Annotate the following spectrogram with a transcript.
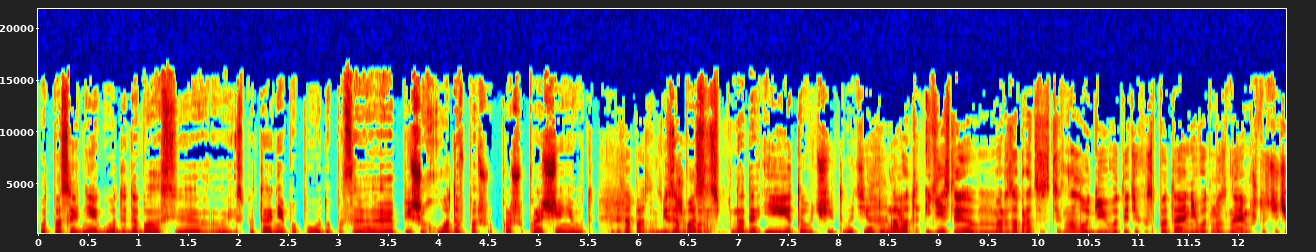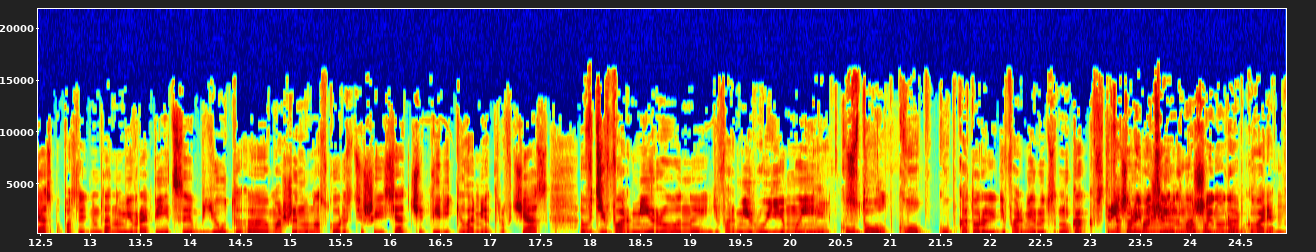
Вот последние годы добавилось э, испытание по поводу э, пешеходов, прошу, прошу прощения, вот безопасность безопасности надо и это учитывать. Я думаю... А вот если разобраться с технологией вот этих испытаний, вот мы знаем, что сейчас, по последним данным, европейцы бьют э, машину на скорости 64 км в час в деформированный, деформируемый куб. столб, куб, куб, который деформируется, ну, как встречная машина, машину, грубо, грубо да. говоря. Угу.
